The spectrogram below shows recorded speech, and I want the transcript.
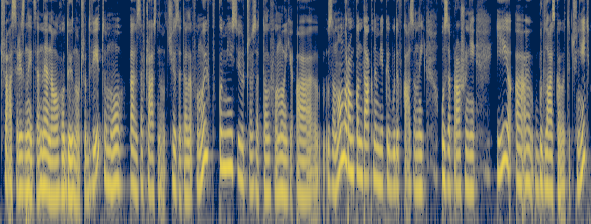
час різниця не на годину чи дві, тому е, завчасно чи зателефонуй в комісію, чи зателефонуй е, за номером контактним, який буде вказаний у запрошенні. І, е, будь ласка, уточніть,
